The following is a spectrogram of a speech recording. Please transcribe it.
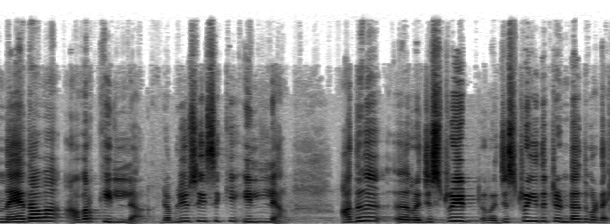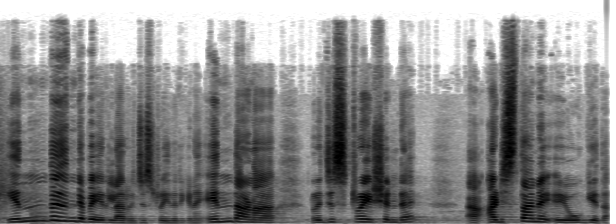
നേതാവ് അവർക്കില്ല. ഡബ്ല്യു സി സിക്ക് ഇല്ല. അത് രജിസ്ട്രേറ്റ് രജിസ്റ്റർ ചെയ്തിട്ടുണ്ട് പറയാം എന്തിന്റെ പേരിലാണ് രജിസ്റ്റർ ചെയ്തിരിക്കുന്നത് എന്താണ് രജിസ്ട്രേഷന്റെ അടിസ്ഥാന യോഗ്യത?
